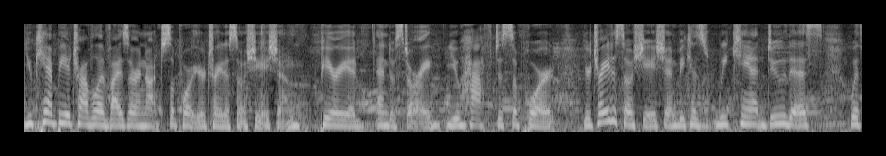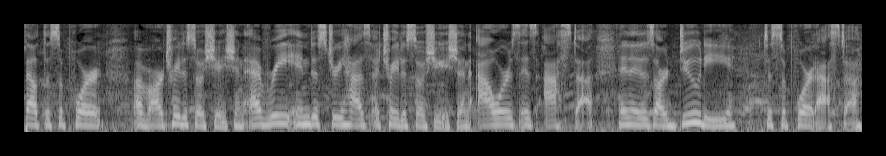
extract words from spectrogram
You can't be a travel advisor and not support your trade association. Period. End of story. You have to support your trade association because we can't do this without the support of our trade association. Every industry has a trade association. Ours is ASTA, and it is our duty to support ASTA.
